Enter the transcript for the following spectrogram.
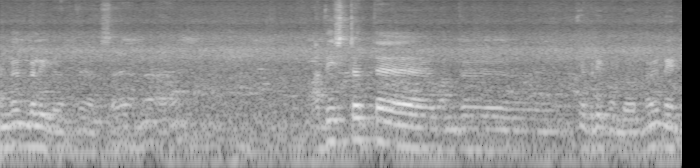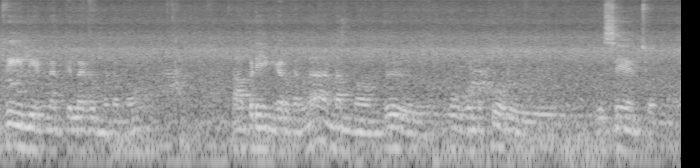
அங்கங்களில் வந்து சரின்னா அதிர்ஷ்டத்தை வந்து எப்படி கொண்டு வரணும்? நெற்றியில் என்ன திலகம் இடணும்? அப்படிங்கிறதெல்லாம் நம்ம வந்து ஒவ்வொன்றுக்கும் ஒரு விஷயம் சொல்லணும்.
